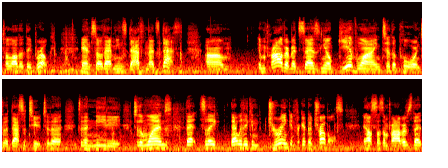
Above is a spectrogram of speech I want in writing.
to the law that they broke. And so that means death, and that's death. Um, in proverb it says you know give wine to the poor and to the destitute to the to the needy to the ones that so they that way they can drink and forget their troubles it also in proverbs that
